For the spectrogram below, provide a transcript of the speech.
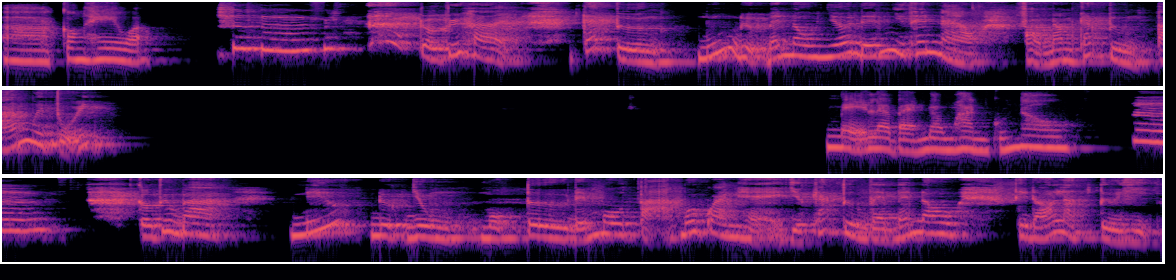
À, con heo ạ. Câu thứ hai các tường muốn được bé nâu nhớ đến như thế nào vào năm các tường 80 tuổi mẹ là bạn đồng hành của nâu. Ừ. câu thứ ba nếu được dùng một từ để mô tả mối quan hệ giữa các tường và bé nâu thì đó là từ gì?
